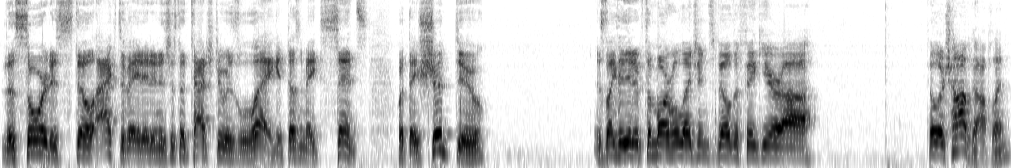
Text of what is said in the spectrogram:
The sword is still activated and is just attached to his leg. It doesn't make sense. What they should do is like they did if the Marvel Legends build a figure, uh, Village Hobgoblin,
